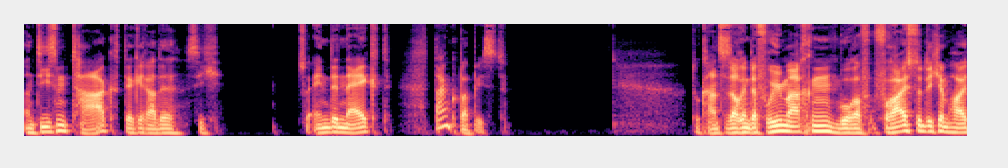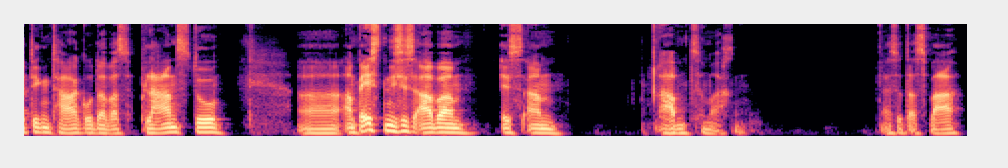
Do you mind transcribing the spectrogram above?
an diesem Tag, der gerade sich zu Ende neigt, dankbar bist. Du kannst es auch in der Früh machen. Worauf freust du dich am heutigen Tag oder was planst du? Äh, am besten ist es aber, es am Abend zu machen. Also das war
